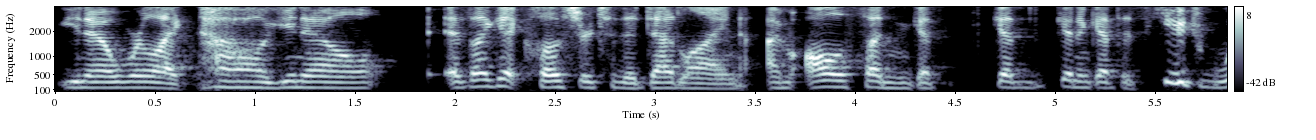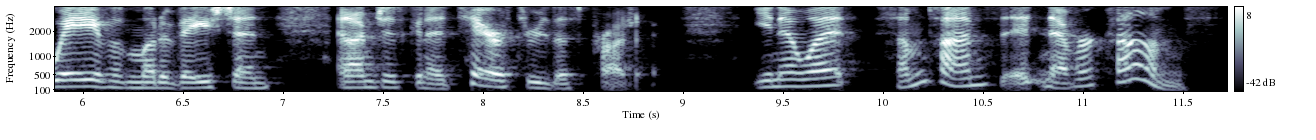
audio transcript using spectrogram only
You know, we're like, oh, you know, as I get closer to the deadline, I'm all of a sudden get, get to get this huge wave of motivation and I'm just going to tear through this project. You know what? Sometimes it never comes.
